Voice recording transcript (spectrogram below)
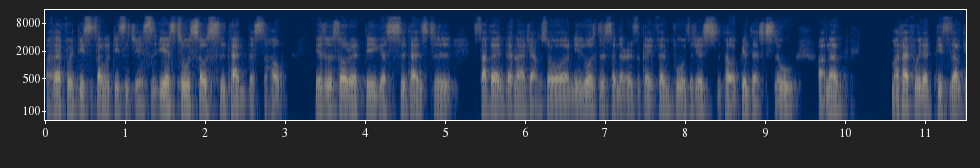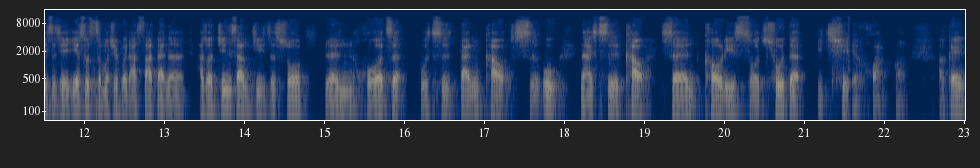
马太福音第四章的第四节是耶稣受试探的时候。耶稣受的第一个试探是撒旦跟他讲说：“你若是神的儿子，可以吩咐这些石头变成食物。”啊，那马太福音的第四章第四节，耶稣怎么去回答撒旦呢？他说：“经上记着说，人活着不是单靠食物，乃是靠神口里所出的一切话。”啊，啊，可以，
